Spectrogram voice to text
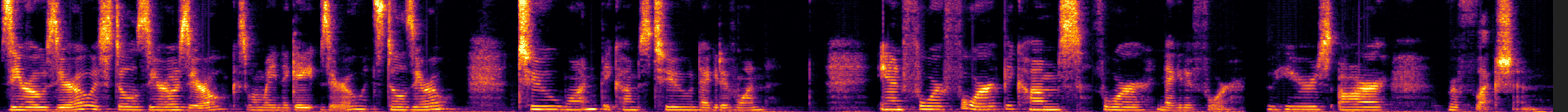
0, 0 is still 0, 0, because when we negate 0, it's still 0. 2, 1 becomes 2, negative 1. And 4, 4 becomes 4, negative 4. So here's our reflection.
